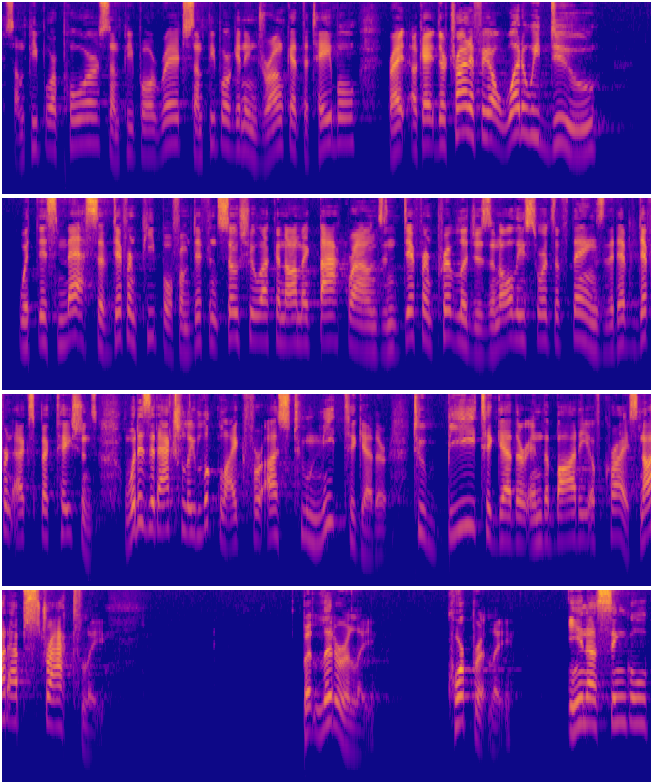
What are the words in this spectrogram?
some people are poor, some people are rich, some people are getting drunk at the table, right? Okay, they're trying to figure out what do we do with this mess of different people from different socioeconomic backgrounds and different privileges and all these sorts of things that have different expectations. What does it actually look like for us to meet together, to be together in the body of Christ? Not abstractly, but literally, corporately, in a single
